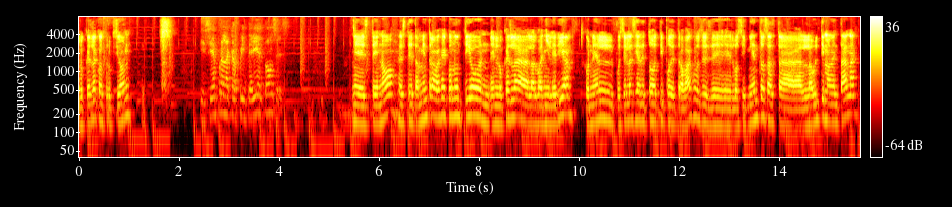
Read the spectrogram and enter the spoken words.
lo que es la construcción. ¿Y siempre en la carpintería entonces? Este, no, este, también trabajé con un tío en, lo que es la, albañilería. Con él, pues él hacía de todo tipo de trabajos, desde los cimientos hasta la última ventana.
